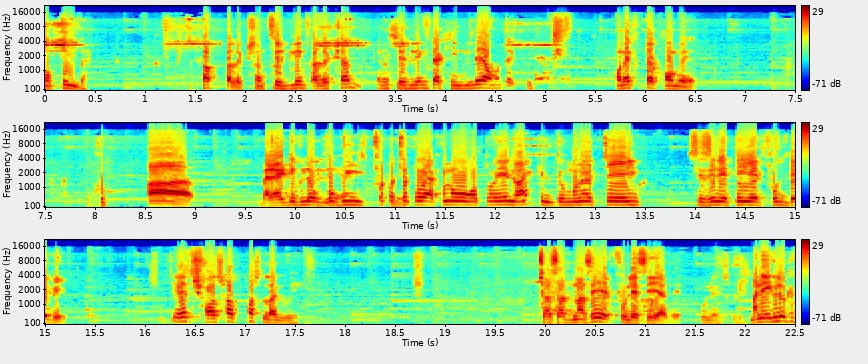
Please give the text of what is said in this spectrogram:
নতুন সব কালেকশন সিডলিং কালেকশন কেন সিডলিংটা কিনলে আমাদের একটু অনেকটা কমে। ভ্যারাইটি গুলো Really খুবই ছোট ছোট এখনও অত এ নয় কিন্তু মনে হচ্ছে এই সিজনেতেই এর ফুল দেবে। এর ছ সাত মাস লাগবে। ছ সাত মাসে এর ফুল এসে যাবে। ফুল এসে মানে এগুলো কি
